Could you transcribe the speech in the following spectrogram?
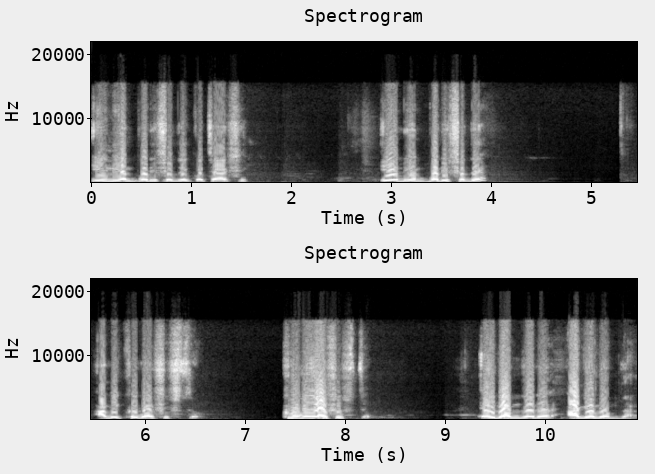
ইউনিয়ন পরিষদের কথা আসি। ইউনিয়ন পরিষদে আমি খুব অসুস্থ। খুবই অসুস্থ। এই রমজানের আগের রমজান।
